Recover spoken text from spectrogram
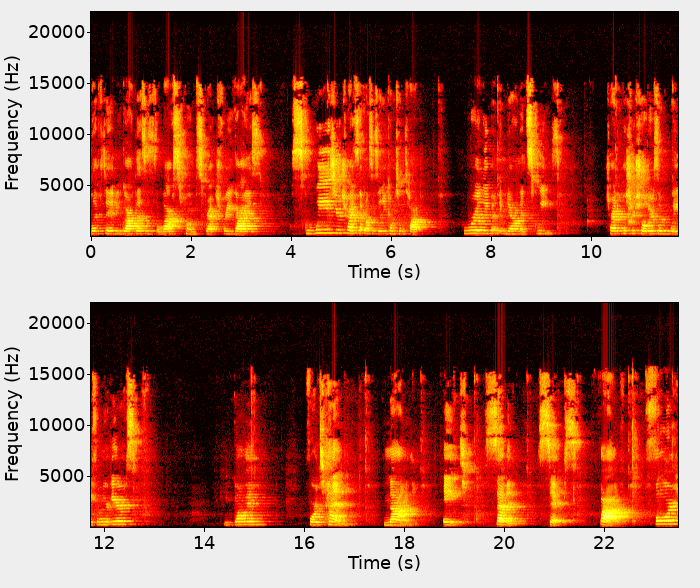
lifted. You got this. This is the last home stretch for you guys. Squeeze your tricep muscles as you come to the top. Really bending down and squeeze. Try to push your shoulders away from your ears. Keep going. For 10, 9, 8, 7, 6, 5, 4,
